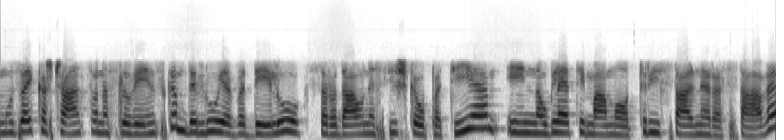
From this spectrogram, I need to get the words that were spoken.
Muzej krščanstva na slovenskem deluje v delu starodavne stiške opatije in na ogled imamo tri stalne razstave.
